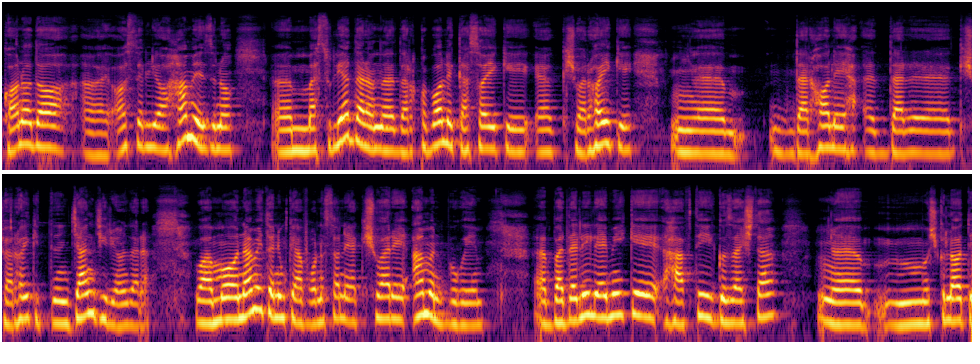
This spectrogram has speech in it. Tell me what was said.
کانادا استرالیا همه از اینا مسئولیت دارن در قبال کسایی که کشورهایی که در حال در کشورهایی که جنگ جریان داره. و ما نمی‌تونیم که افغانستان یک کشور امن بگوییم. به دلیل امی که هفته گذشته مشکلات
